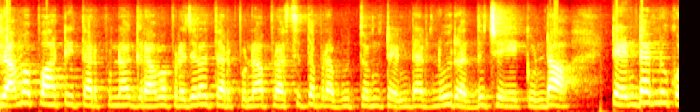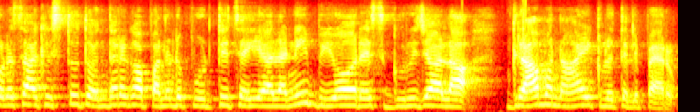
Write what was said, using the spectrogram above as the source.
గ్రామ పార్టీ తరపున గ్రామ ప్రజల తరపున ప్రస్తుత ప్రభుత్వం టెండర్ను రద్దు చేయకుండా టెండర్ను కొనసాగిస్తూ తొందరగా పనులు పూర్తి చేయాలని బీఆర్ఎస్ గురిజాల గ్రామ నాయకులు తెలిపారు.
